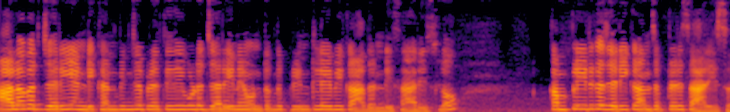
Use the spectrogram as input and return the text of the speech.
ఆల్ ఓవర్ జరీ అండి. కనిపించే ప్రతిదీ కూడా జరీనే ఉంటుంది. ప్రింట్లేవి కాదండి శారీస్లో కంప్లీట్గా zari concepted saris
